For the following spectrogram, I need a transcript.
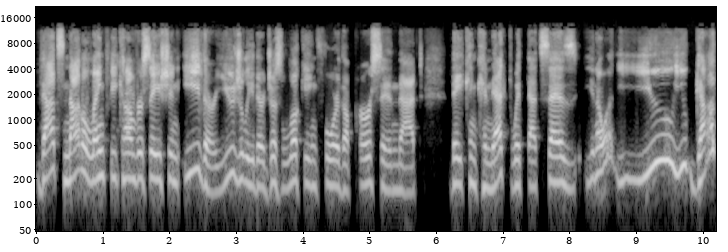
that's not a lengthy conversation either. Usually they're just looking for the person that they can connect with that says, you know what, you you got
